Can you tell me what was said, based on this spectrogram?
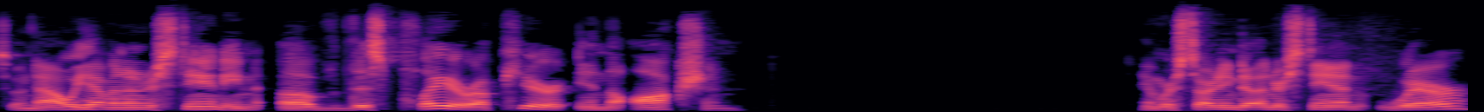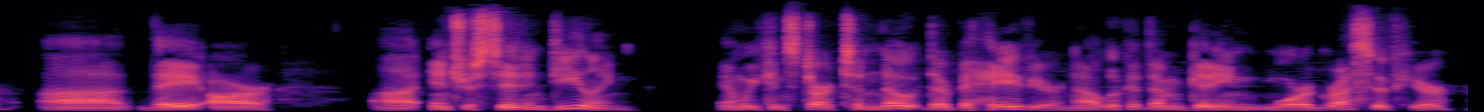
So now we have an understanding of this player up here in the auction and we're starting to understand where uh, they are uh, interested in dealing. And we can start to note their behavior. Now look at them getting more aggressive here,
